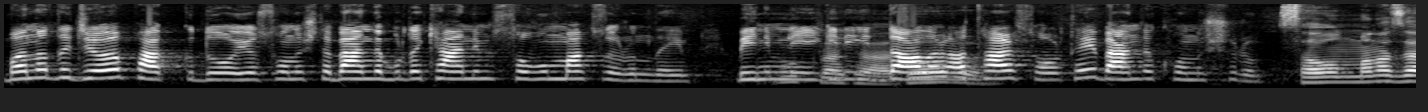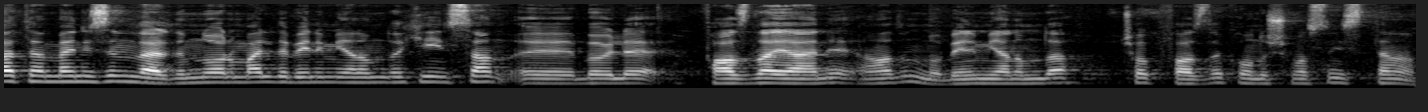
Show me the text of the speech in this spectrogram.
bana da cevap hakkı doğuyor. Sonuçta ben de burada kendimi savunmak zorundayım. Benimle ilgili Mutlaka, iddiaları doğru. atarsa ortaya ben de konuşurum. Savunmana zaten ben izin verdim. Normalde benim yanımdaki insan e, böyle fazla yani anladın mı? Benim yanımda çok fazla konuşmasını istemem.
